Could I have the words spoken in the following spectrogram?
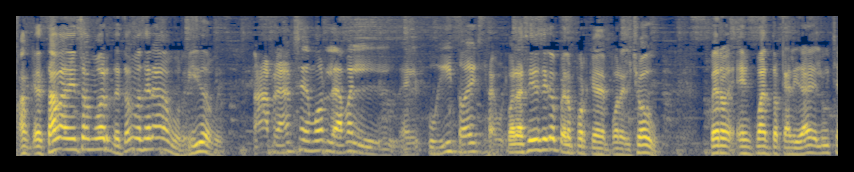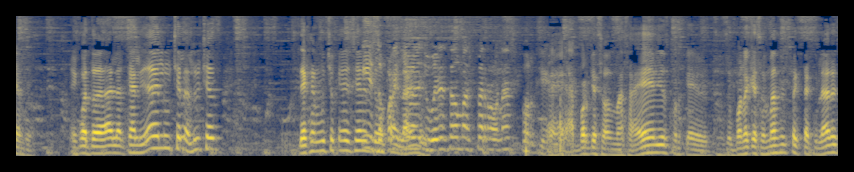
Aunque estaba denso amor, de todos modos era aburrido, güey. Ah, pero antes de amor le daba el, el juguito extra, güey. Por así decirlo, pero porque por el show. Pero en cuanto a calidad de lucha, güey. En cuanto a la calidad de lucha, las luchas dejan mucho que decir eso para 205 Live, que güey. hubieran estado más perronas porque... Eh, porque son más aéreos, porque se supone que son más espectaculares.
